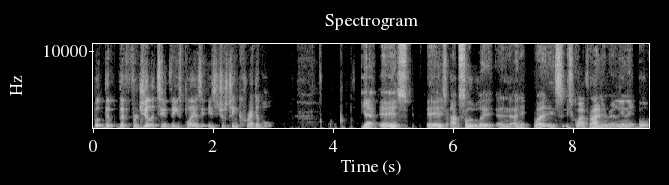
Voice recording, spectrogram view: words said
but the, the fragility of these players is just incredible. Yeah, it is. It is absolutely, and and it, well, it's it's quite frightening, really, isn't it? But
